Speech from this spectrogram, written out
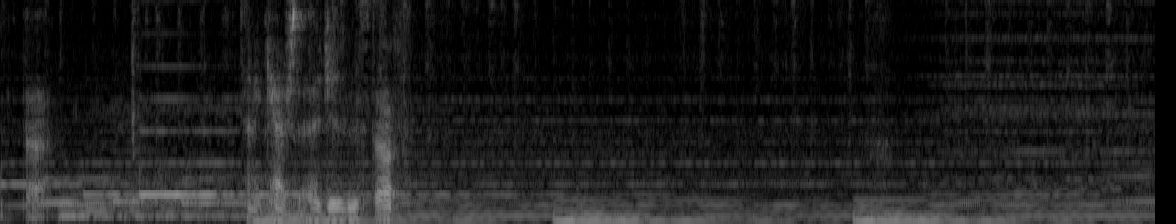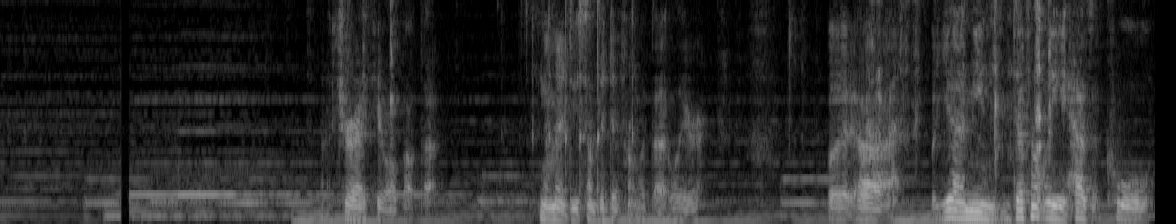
like that. Kind of catch the edges and stuff. Sure I feel about that. I I'm gonna do something different with that later. But uh, but yeah, I mean, definitely has a cool,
